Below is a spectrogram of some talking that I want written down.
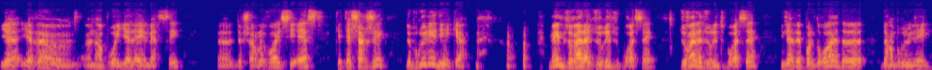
il y, avait un, employé à la MRC euh, de Charlevoix, ici Est, qui était chargé de brûler des camps. Même durant la durée du procès. Durant la durée du procès, il n'avait pas le droit d'en brûler.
